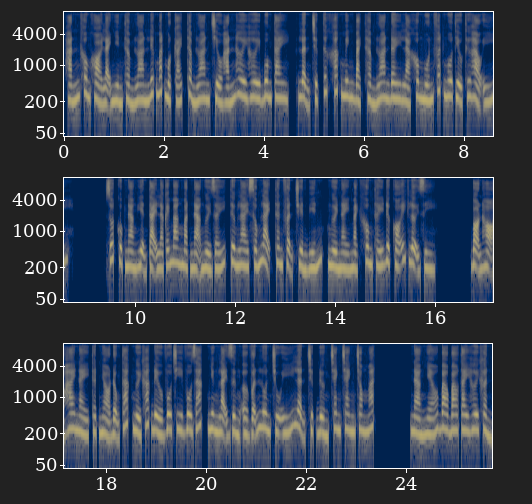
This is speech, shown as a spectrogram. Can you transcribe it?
Hắn không khỏi lại nhìn thẩm loan liếc mắt một cái, thẩm loan chiều hắn hơi hơi buông tay, lận trực tức khắc minh bạch thẩm loan đây là không muốn phất ngô tiểu thư hảo ý. Rốt cuộc nàng hiện tại là cái mang mặt nạ người giấy, tương lai sống lại, thân phận chuyển biến, người này mạch không thấy được có ích lợi gì. Bọn họ hai này thật nhỏ động tác người khác đều vô chi vô giác nhưng lại dừng ở vẫn luôn chú ý lận trực đường tranh tranh trong mắt. Nàng nhéo bao bao tay hơi khẩn,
